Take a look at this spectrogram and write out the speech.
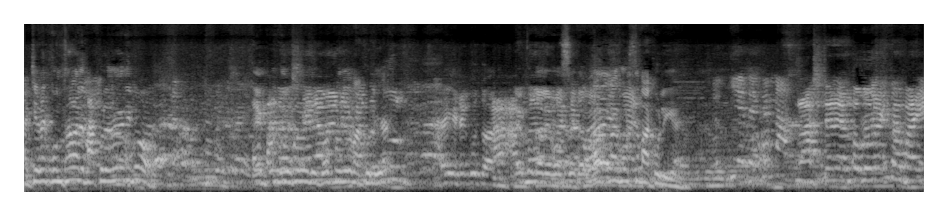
আচ্ছা এটা কোন থানায় বাকুলে ধরে দিব বাকুলিয়া। রাষ্ট্রের এত বড় একটা বাইক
